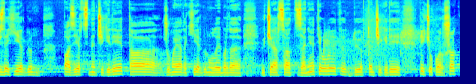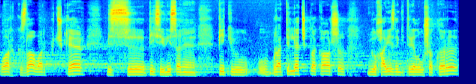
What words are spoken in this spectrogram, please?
Bizde her gün bazı yersinden çekedi. Ta Cuma'ya da her gün oluyor burada üçer saat занятие oluyor. Dörtten çekedi. Pek çok var uşak var. Kızlar var. Küçükler. Biz e, pek seviniyiz hani pek ratillatçıkla karşı havizden getiriyorlar uşakları.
